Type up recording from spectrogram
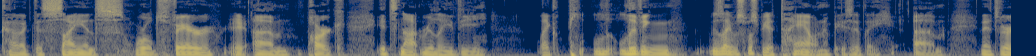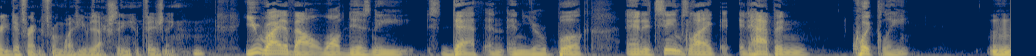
kind of like the science World's Fair um, park. It's not really the like pl- living. It was like it was supposed to be a town basically, um, and it's very different from what he was actually envisioning. You write about Walt Disney's death in, in your book and it seems like it happened quickly. Mm-hmm.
